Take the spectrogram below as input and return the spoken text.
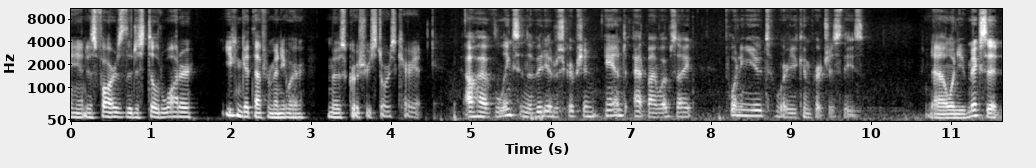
And as far as the distilled water, you can get that from anywhere. Most grocery stores carry it. I'll have links in the video description and at my website pointing you to where you can purchase these. Now, when you mix it,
